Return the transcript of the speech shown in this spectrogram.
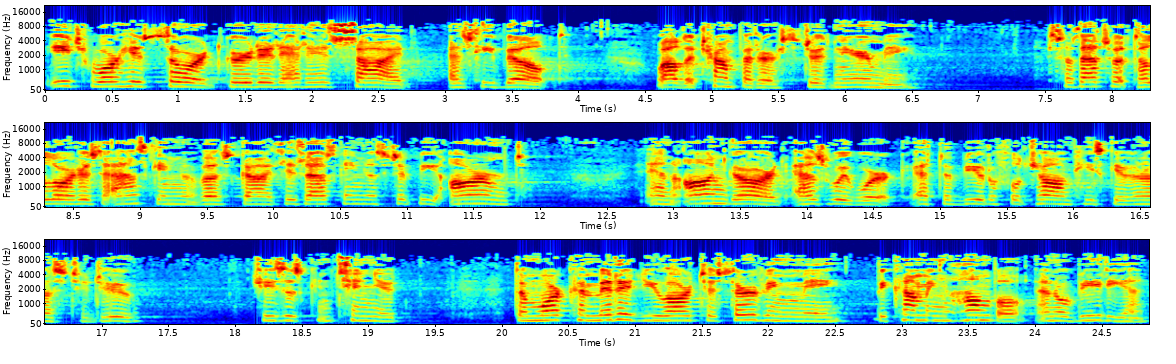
each wore his sword girded at his side as he built, while the trumpeter stood near me. So that's what the Lord is asking of us guys. He's asking us to be armed and on guard as we work at the beautiful job He's given us to do. Jesus continued, the more committed you are to serving me, becoming humble and obedient,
